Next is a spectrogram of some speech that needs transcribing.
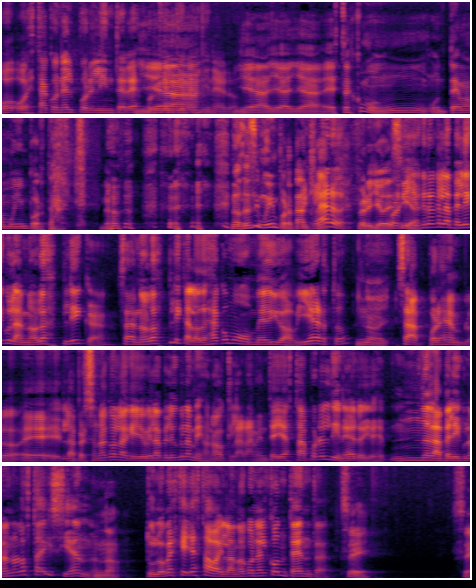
O, está con él por el interés porque él tiene el dinero. Ya, ya, ya. Esto es como un, un, tema muy importante, ¿no? no sé si muy importante. Claro, pero yo decía... Porque yo creo que la película no lo explica. O sea, no lo explica, lo deja como medio abierto. No. O sea, por ejemplo, eh, la persona con la que yo vi la película me dijo, no, claramente ella está por el dinero. Y yo dije, no, la película no lo está diciendo. No. Tú lo ves que ella está bailando con él contenta. Sí. Sí.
